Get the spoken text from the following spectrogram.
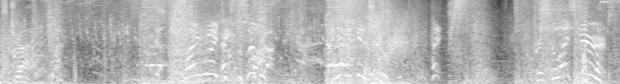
Nice try. Fine raging! That's the spot! Dynamic Instinct! Hey! Crystallized mirrors!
